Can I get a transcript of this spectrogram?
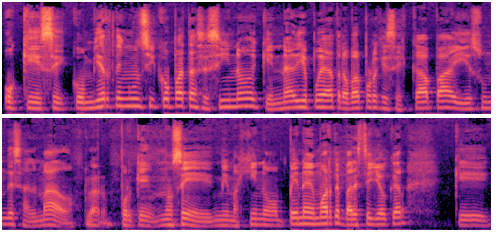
o que se convierte en un psicópata asesino y que nadie puede atrapar porque se escapa y es un desalmado. Claro. Porque, no sé, me imagino, pena de muerte para este Joker que,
